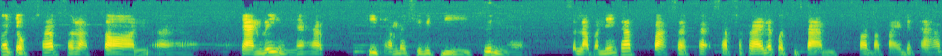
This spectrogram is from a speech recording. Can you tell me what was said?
ก็จบครับสำหรับตอนอการวิ่งนะครับ ที่ทำให้ชีวิตดีขึ้นนะสำหรับวันนี้ครับ ฝาก subscribe และกดติดตามตอนต่อไปด้วยครับ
